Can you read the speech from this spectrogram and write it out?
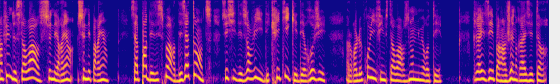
Un film de Star Wars, ce n'est rien, ce n'est pas rien. Ça apporte des espoirs, des attentes, ceci des envies, des critiques et des rejets. Alors le premier film Star Wars non numéroté, réalisé par un jeune réalisateur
